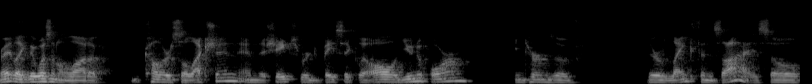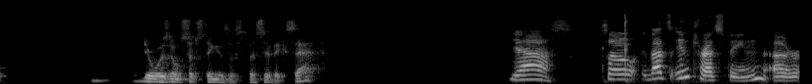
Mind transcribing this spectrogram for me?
right? Like there wasn't a lot of color selection, and the shapes were basically all uniform in terms of their length and size. So there was no such thing as a specific set. Yes. So that's interesting uh,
